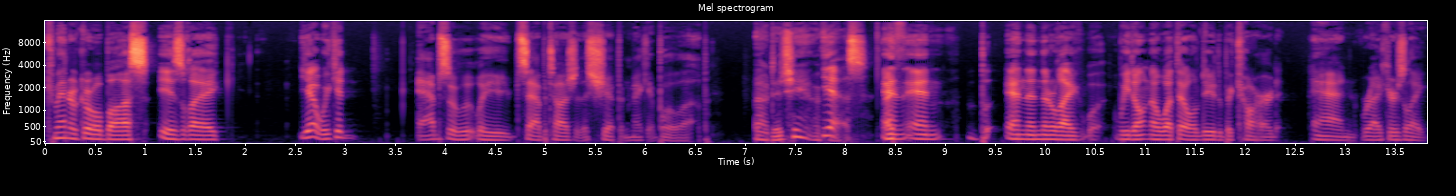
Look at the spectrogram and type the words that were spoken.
Commander Girl Boss is like, yeah, we could absolutely sabotage the ship and make it blow up. Oh, did she? Okay. Yes, and and and then they're like, we don't know what that will do to Picard, and Riker's like,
